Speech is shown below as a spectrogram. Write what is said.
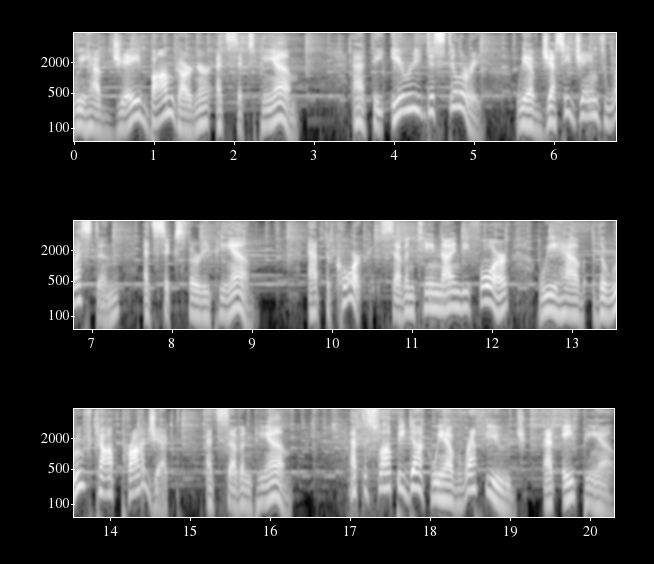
we have Jay Baumgartner at 6 p.m. At the Erie Distillery, we have Jesse James Weston at 6:30 p.m. At the Cork, 1794, we have the Rooftop Project at 7 p.m. At the Sloppy Duck, we have Refuge at 8 p.m.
